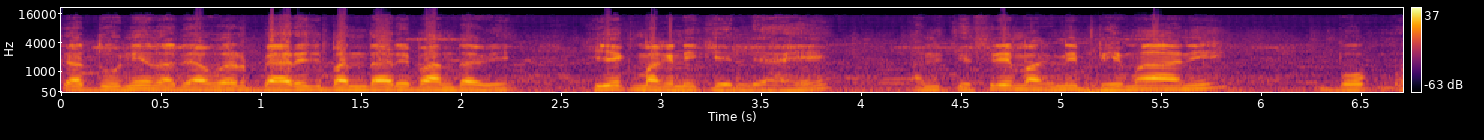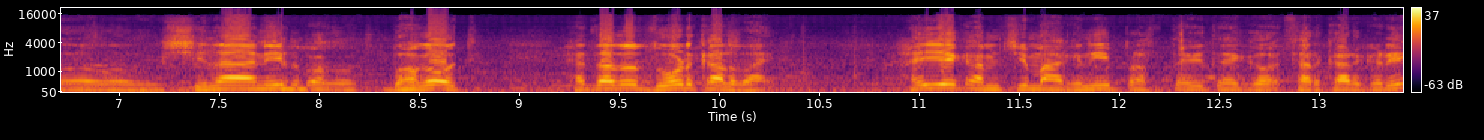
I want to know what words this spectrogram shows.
त्या दोन्ही नद्यावर बॅरेज बंधारे बांधावी. ही एक मागणी केलेली आहे. आणि तिसरी मागणी भीमा आणि बो अं, शिना आणि भोगावती. ह्याचा जो जोड कालवा आहे ही एक आमची मागणी प्रस्तावित आहे ग सरकारकडे.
